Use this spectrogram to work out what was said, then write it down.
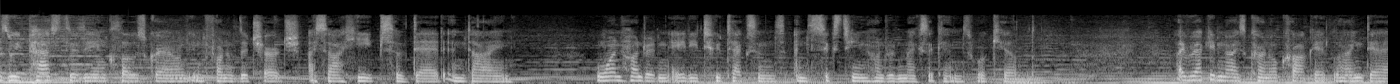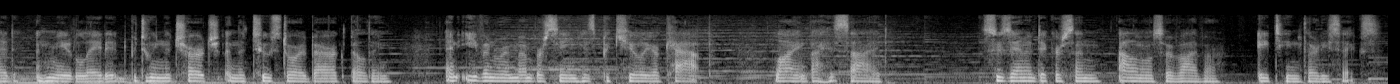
As we passed through the enclosed ground in front of the church, I saw heaps of dead and dying. 182 Texans and 1,600 Mexicans were killed. I recognized Colonel Crockett lying dead and mutilated between the church and the two-story barrack building, and even remember seeing his peculiar cap lying by his side. Susanna Dickinson, Alamo survivor, 1836.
